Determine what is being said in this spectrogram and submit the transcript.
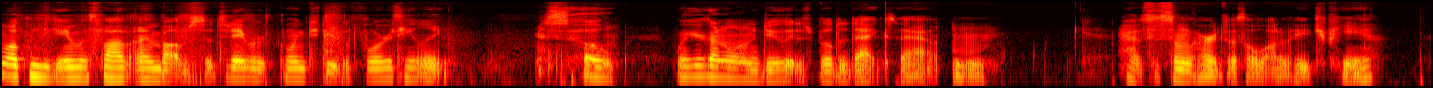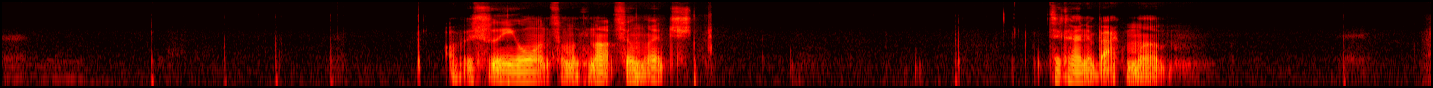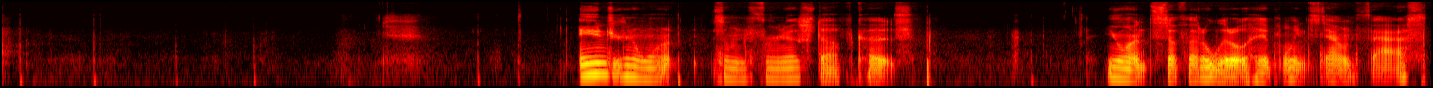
welcome to Game with Bob. I'm Bob. So today we're going to do the floor healing. So what you're gonna want to do is build a deck that um, has some cards with a lot of HP. Obviously, you'll want some with not so much to kind of back them up. And you're going to want some Inferno stuff because you want stuff that'll little hit points down fast.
